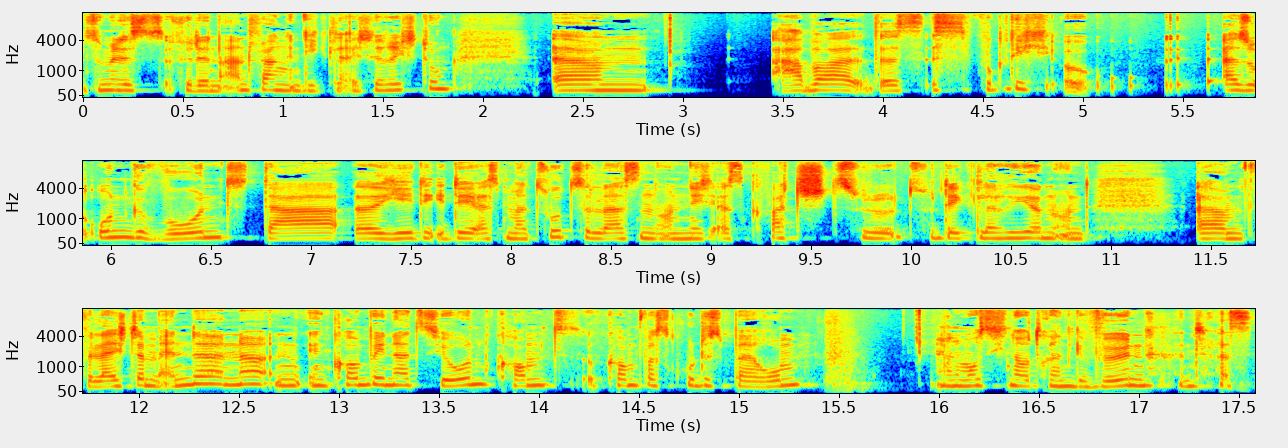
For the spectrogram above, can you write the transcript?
zumindest für den Anfang in die gleiche Richtung. Ähm, aber das ist wirklich äh, also ungewohnt, da äh, jede Idee erstmal zuzulassen und nicht als Quatsch zu, zu deklarieren. Und ähm, vielleicht am Ende ne, in, in Kombination kommt, kommt was Gutes bei rum. Man muss sich noch dran gewöhnen, dass,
